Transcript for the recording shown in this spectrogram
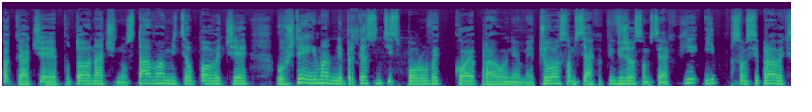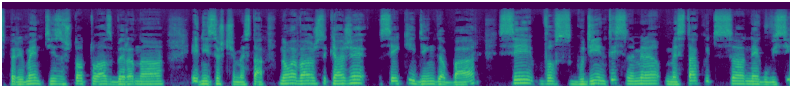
пък, че по този начин остава мицел повече. Въобще има непрекъснати спорове кой е правилният мет. Чувал съм всякакви, виждал съм всякакви и съм си правил експерименти, защото аз бера на едни и същи места. Много е важно да се каже, всеки един габар се в годините си намира места, които са негови си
